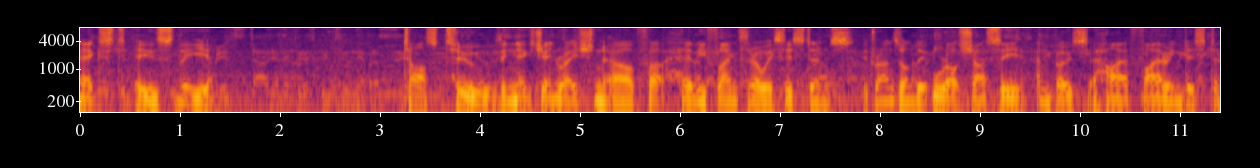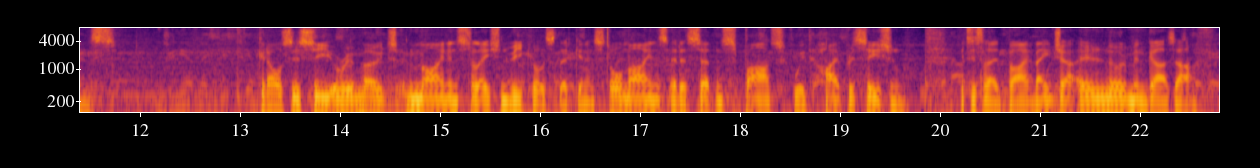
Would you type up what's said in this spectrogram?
Next is the TOS 2, the next generation of uh, heavy flamethrower systems. It runs on the Ural chassis and boasts a higher firing distance. You can also see remote mine installation vehicles that can install mines at a certain spot with high precision. It is led by Major Ilnur Mingazov.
